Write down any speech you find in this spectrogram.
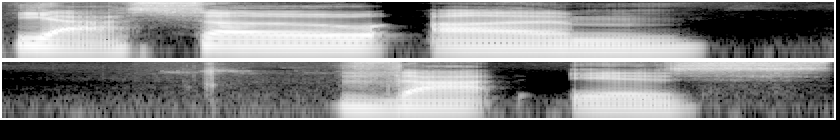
Yeah, so um that is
